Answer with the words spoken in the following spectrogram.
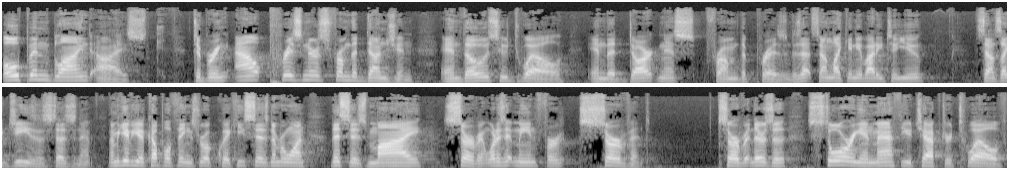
open blind eyes, to bring out prisoners from the dungeon and those who dwell in the darkness from the prison. Does that sound like anybody to you? Sounds like Jesus, doesn't it? Let me give you a couple of things real quick. He says, number one, this is my servant. What does it mean for servant? Servant. There's a story in Matthew chapter 12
